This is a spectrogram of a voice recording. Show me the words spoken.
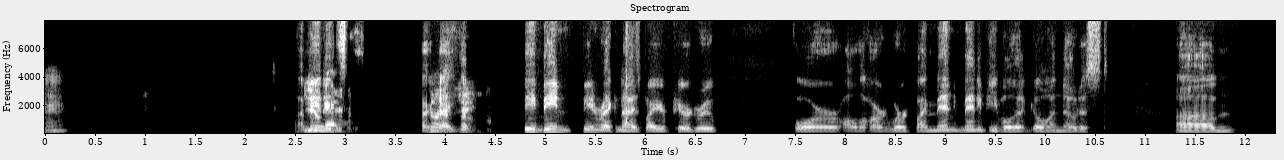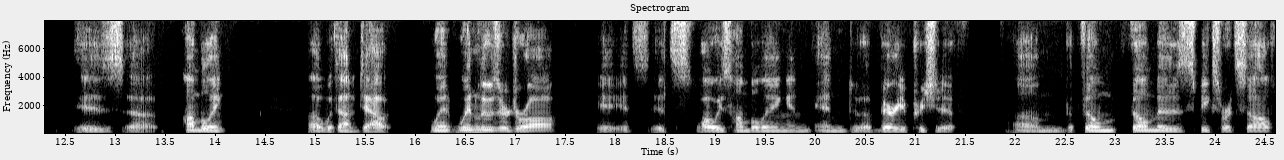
Mm. I mean, it's being being being recognized by your peer group for all the hard work by many many people that go unnoticed um, is uh, humbling, uh, without a doubt. Win, win, lose or draw, it's it's always humbling and and uh, very appreciative. Um, the film film is speaks for itself.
